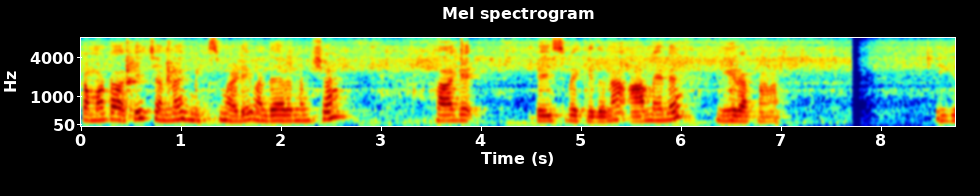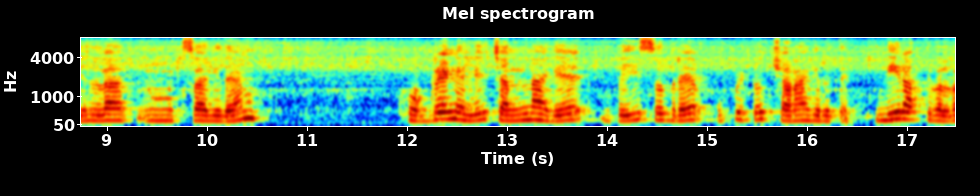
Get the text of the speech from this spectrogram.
ಟೊಮೊಟೊ ಹಾಕಿ ಚೆನ್ನಾಗಿ ಮಿಕ್ಸ್ ಮಾಡಿ ಒಂದೆರಡು ನಿಮಿಷ ಹಾಗೆ ಬೇಯಿಸ್ಬೇಕು ಇದನ್ನು. ಆಮೇಲೆ ನೀರು ಹಾಕೋಣ. ಈಗೆಲ್ಲ ಮಿಕ್ಸ್ ಆಗಿದೆ. ಒಗ್ಗರಣೆಯಲ್ಲಿ ಚೆನ್ನಾಗಿ ಬೇಯಿಸಿದ್ರೆ ಉಪ್ಪಿಟ್ಟು ಚೆನ್ನಾಗಿರುತ್ತೆ. ನೀರು ಹಾಕ್ತೀವಲ್ವ?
